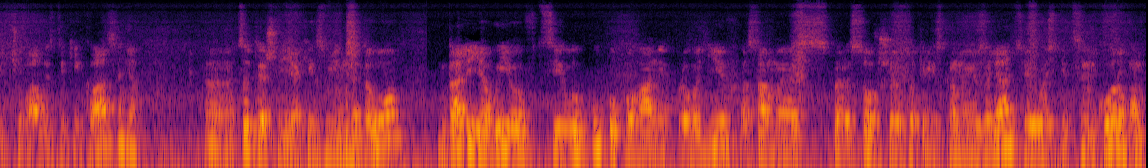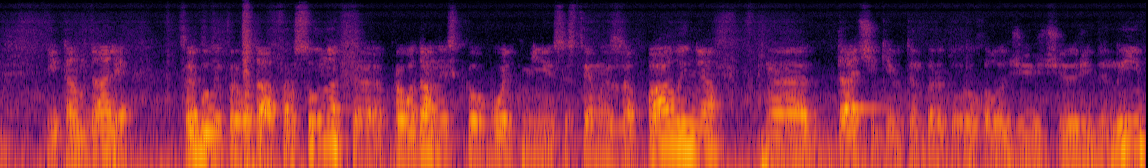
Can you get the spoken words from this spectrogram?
відчувались такі клацання. Е, Це теж ніяких змін не дало. Далі я виявив цілу купу поганих проводів, а саме з пересохшою потрісканою ізоляцією, ось під цим коробом і там далі. Це були провода форсунок, е, провода низьковольтні системи запалення, датчиків температури охолоджуючої рідини,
